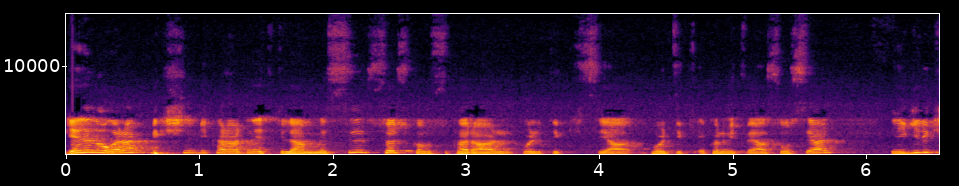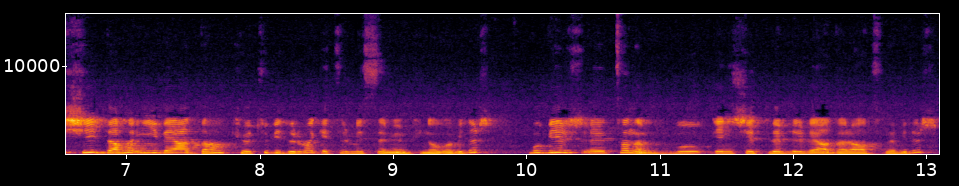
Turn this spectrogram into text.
Genel olarak bir kişinin bir karardan etkilenmesi söz konusu kararın politik, siya, politik, ekonomik veya sosyal ilgili kişiyi daha iyi veya daha kötü bir duruma getirmesi de mümkün olabilir. Bu bir e, tanım. Bu genişletilebilir veya daraltılabilir.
